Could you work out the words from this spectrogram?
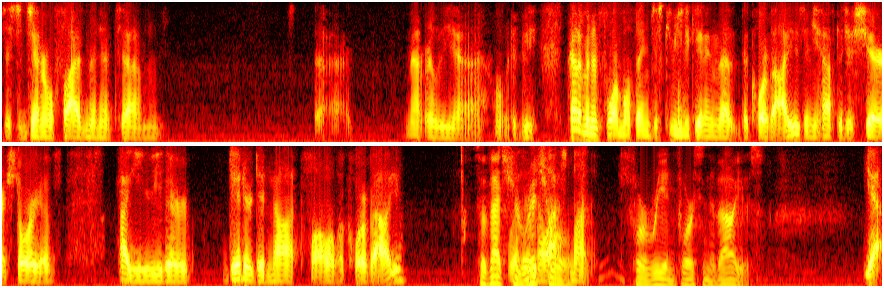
just a general five minute um uh, not really uh what would it be kind of an informal thing just communicating the the core values and you have to just share a story of how you either did or did not follow a core value So that's your within the last ritual for reinforcing the values. Yeah,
